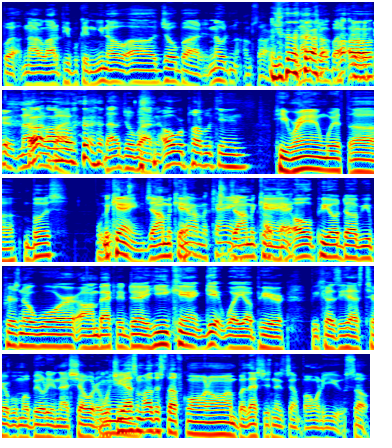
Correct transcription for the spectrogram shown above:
but not a lot of people can. You know, uh, Joe Biden. No, no I'm sorry, not Joe Biden. not Joe Biden. Not Joe Biden. Old Republican. He ran with uh, Bush. McCain, John McCain, John McCain. John McCain, Okay. old POW, prisoner of war. Um, back in the day, he can't get way up here because he has terrible mobility in that shoulder. Which he Mm. has some other stuff going on, but that's just an example I want to use. So,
